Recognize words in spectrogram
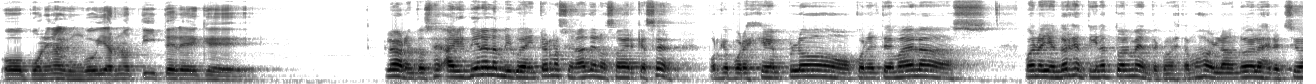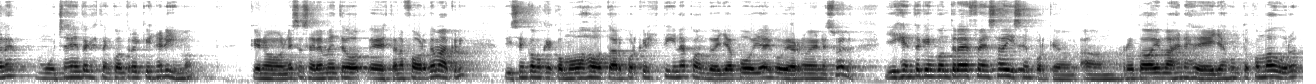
o ponen algún gobierno títere que Claro, entonces ahí viene la ambigüedad internacional de no saber qué hacer. Porque, por ejemplo, con el tema de las... Bueno, yendo a Argentina actualmente, cuando estamos hablando de las elecciones, mucha gente que está en contra del kirchnerismo, que no necesariamente eh, están a favor de Macri, dicen como que cómo vas a votar por Cristina cuando ella apoya el gobierno de Venezuela. Y gente que en contra de defensa dicen, porque han, han rotado imágenes de ella junto con Maduro,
